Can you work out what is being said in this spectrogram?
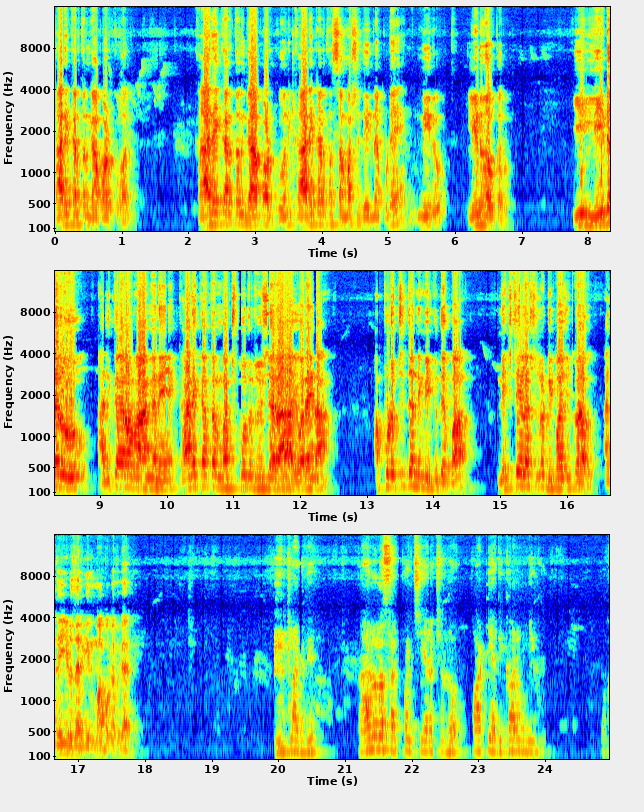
కార్యకర్తను కాపాడుకోవాలి. కార్యకర్తను కాపాడుకొని కార్యకర్త సమస్య తీరినప్పుడే మీరు లీడర్ అవుతారు. ఈ లీడరు అధికారం రాగానే కార్యకర్తను మర్చిపోతున్నారు చూసారా ఎవరైనా? అప్పుడు వచ్చిందండి మీకు దెబ్బ. నెక్స్ట్ ఎలక్షన్లో డిపాజిట్ రాదు. అదే ఇక్కడ జరిగింది మా భగత్ గారికి. అట్లాగనే రానున్న సర్పంచ్ ఎలక్షన్లో పార్టీ అధికారం మీకు ఒక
